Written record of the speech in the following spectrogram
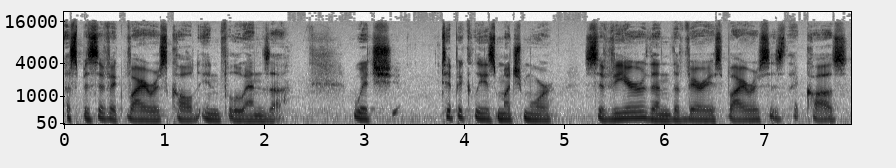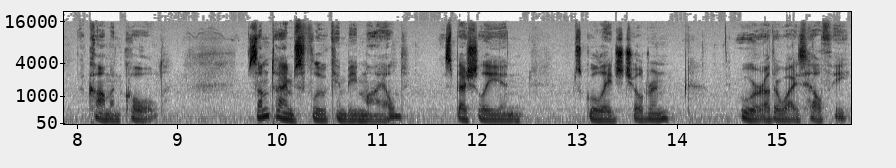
a specific virus called influenza, which typically is much more severe than the various viruses that cause a common cold. Sometimes flu can be mild, especially in school-age children who are otherwise healthy,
